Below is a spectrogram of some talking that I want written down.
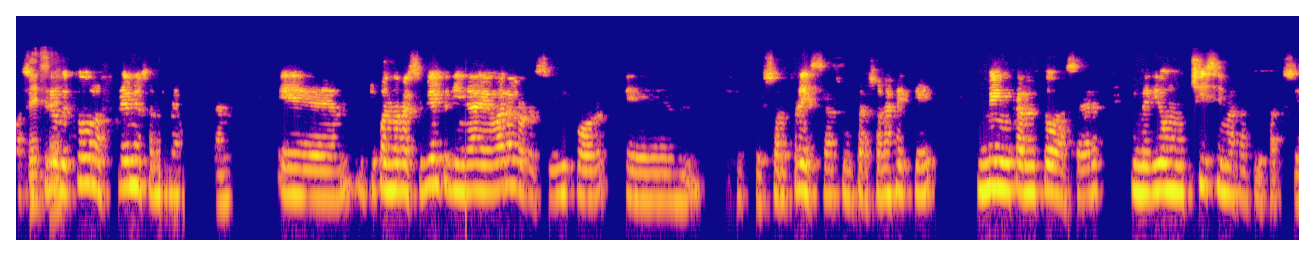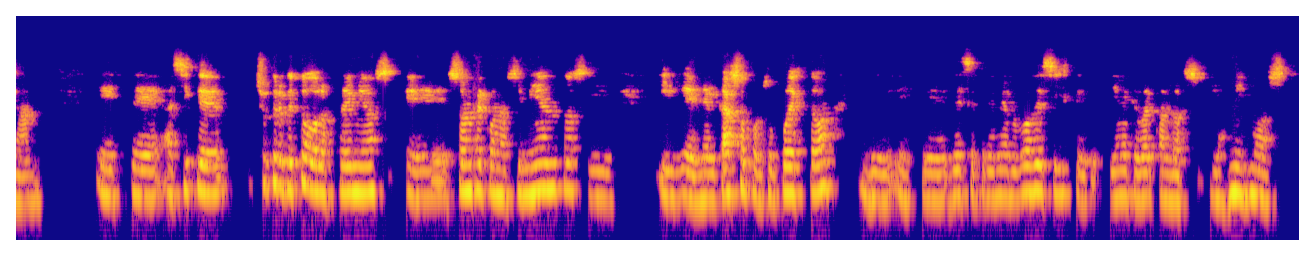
O sea, creo que todos los premios a mí me gustan. Eh, cuando recibí el Trinidad Guevara lo recibí por eh, este, sorpresas, un personaje que me encantó hacer y me dio muchísima satisfacción. Este, así que yo creo que todos los premios eh, son reconocimientos y, y, en el caso, por supuesto, de, este, de, ese premio que vos decís que tiene que ver con los, los, mismos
